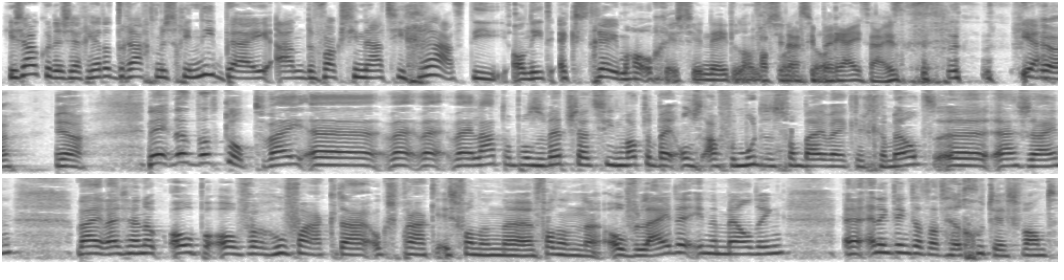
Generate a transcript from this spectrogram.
Je zou kunnen zeggen, ja, dat draagt misschien niet bij aan de vaccinatiegraad, die al niet extreem hoog is in Nederland. Vaccinatiebereidheid. ja. ja. Ja, nee, dat, dat klopt. Wij, uh, wij, wij, wij, laten op onze website zien wat er bij ons aan vermoedens van bijwerking gemeld uh, zijn. Wij, wij zijn ook open over hoe vaak daar ook sprake is van een, uh, van een overlijden in een melding. en ik denk dat dat heel goed is, want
